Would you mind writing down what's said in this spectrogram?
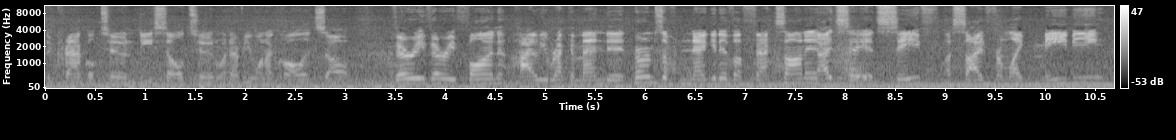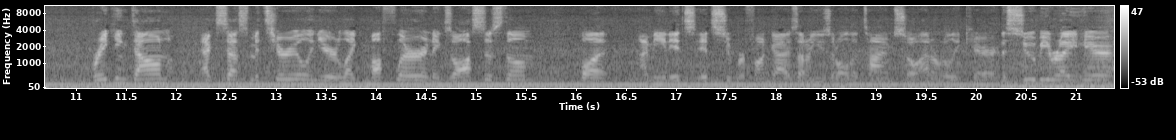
the crackle tune, decel tune, whatever you want to call it. So very, very fun. Highly recommend it. In terms of negative effects on it, I'd say it's safe aside from like maybe breaking down excess material in your like muffler and exhaust system. But I mean, it's it's super fun, guys. I don't use it all the time, so I don't really care. The Subi right here,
